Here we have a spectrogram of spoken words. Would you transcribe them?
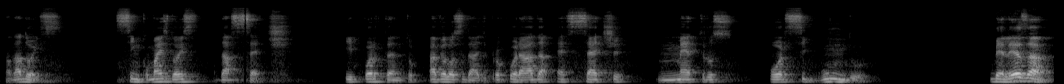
Então dá 2. 5 mais 2 dá 7. E, portanto, a velocidade procurada é 7 metros por segundo. Beleza?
